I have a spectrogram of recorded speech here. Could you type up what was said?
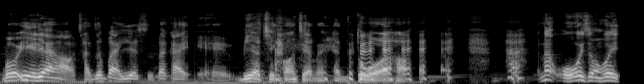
不过月亮啊产生半隐月食，大概也没有情况讲的很多啊哈。那我为什么会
